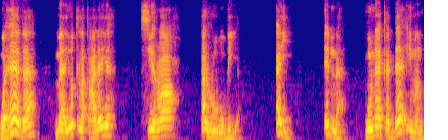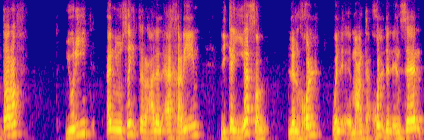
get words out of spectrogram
وهذا ما يطلق عليه صراع الربوبية. أي أن هناك دائما طرف يريد أن يسيطر على الآخرين لكي يصل للخلد معناتها خلد الإنسان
